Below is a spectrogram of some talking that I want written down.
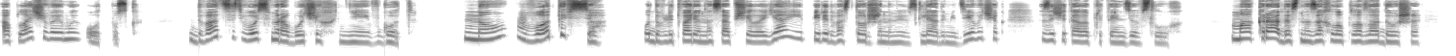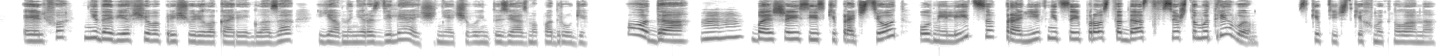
оплачиваемый отпуск. 28 рабочих дней в год. «Ну, вот и все, удовлетворенно сообщила я и перед восторженными взглядами девочек зачитала претензию вслух. Мак радостно захлопала в ладоши — Эльфа недоверчиво прищурила карие глаза, явно не разделяющие ничего энтузиазма подруги. «О, да, угу. большие сиськи прочтет, умилится, проникнется и просто даст все, что мы требуем», — скептически хмыкнула она.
